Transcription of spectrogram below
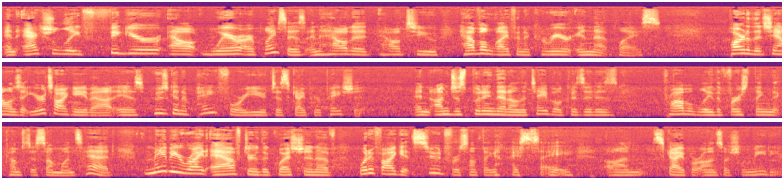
and actually figure out where our place is and how to how to have a life and a career in that place. Part of the challenge that you're talking about is who's going to pay for you to Skype your patient. And I'm just putting that on the table because it is probably the first thing that comes to someone's head. Maybe right after the question of what if I get sued for something I say on Skype or on social media?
